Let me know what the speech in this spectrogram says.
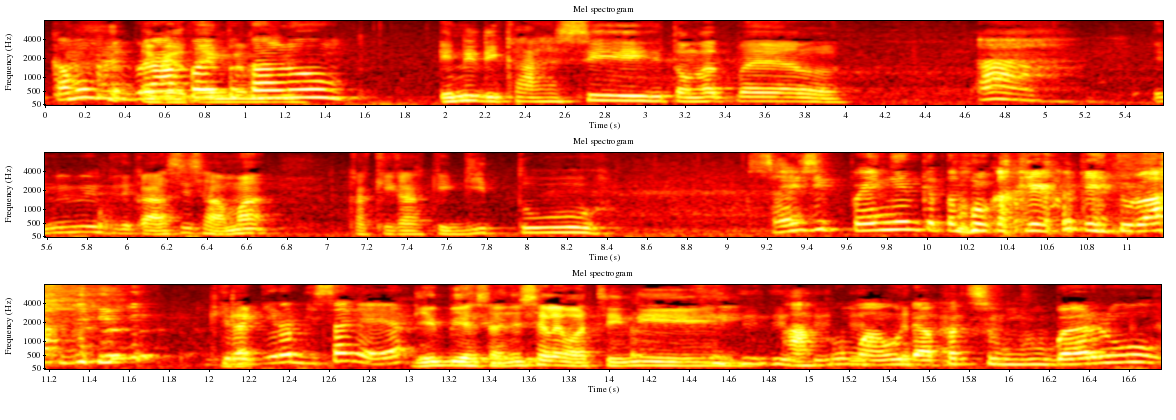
Kamu beli berapa Agak itu kalung? Ini dikasih tongkat pel. Ah, Ini nih dikasih sama kaki-kaki gitu. saya sih pengen ketemu kakek-kakek itu lagi. Kira-kira bisa nggak ya? Dia biasanya sih lewat sini. Aku mau dapat sumbu baru.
